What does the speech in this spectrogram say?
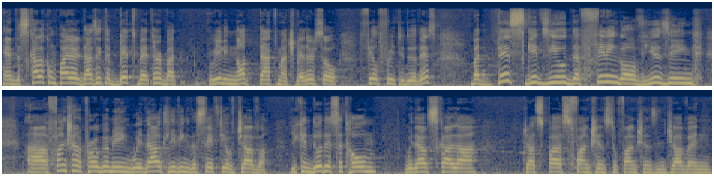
And the Scala compiler does it a bit better, but really not that much better. So feel free to do this. But this gives you the feeling of using uh, functional programming without leaving the safety of Java. You can do this at home without Scala. Just pass functions to functions in Java and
